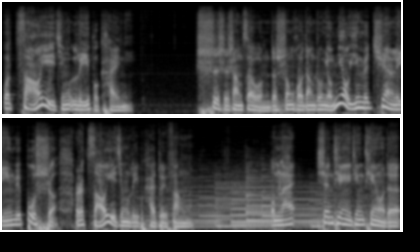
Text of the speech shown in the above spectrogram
我早已经离不开你。”事实上，在我们的生活当中，有没有因为眷恋、因为不舍而早已经离不开对方呢？我们来先听一听听友的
